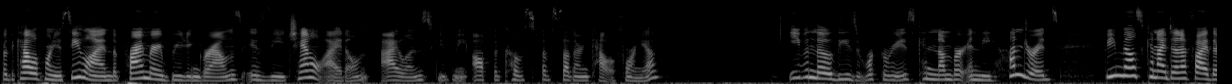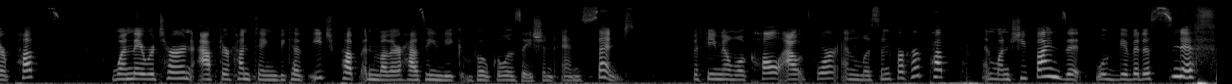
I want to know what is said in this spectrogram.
For the California sea lion, the primary breeding grounds is the Channel Island, Island, excuse me, off the coast of Southern California. Even though these rookeries can number in the hundreds, females can identify their pups when they return after hunting because each pup and mother has a unique vocalization and scent. The female will call out for and listen for her pup, and when she finds it, will give it a sniff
